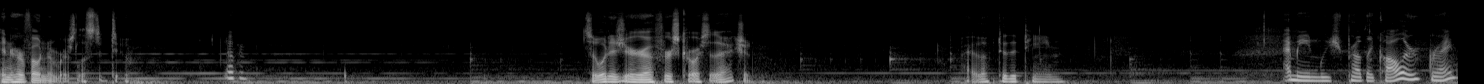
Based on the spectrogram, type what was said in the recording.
And her phone number is listed too. Okay. So, what is your uh, first course of action? I look to the team. I mean, we should probably call her, right?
